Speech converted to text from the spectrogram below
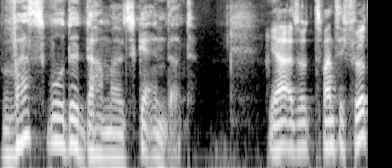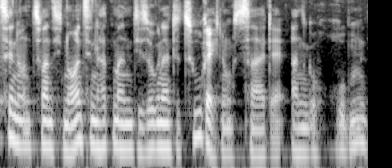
Was wurde damals geändert? Ja, also 2014 und 2019 hat man die sogenannte Zurechnungszeit angehoben.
